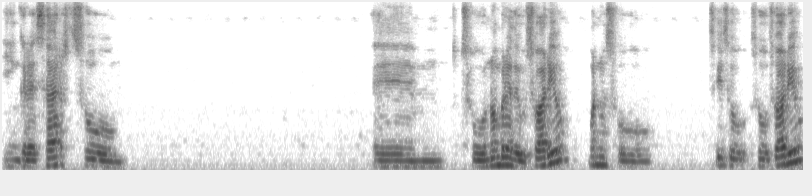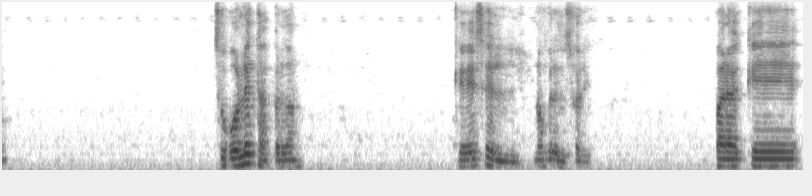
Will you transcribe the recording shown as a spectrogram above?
ingresar su, em, su nombre de usuario, bueno, su, sí, su, su usuario, su boleta, perdón, que es el nombre de usuario, para que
